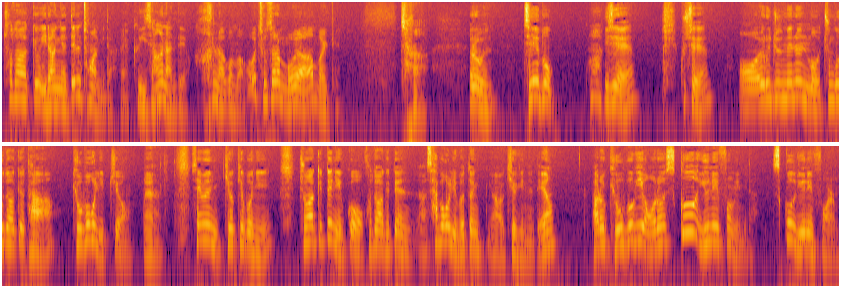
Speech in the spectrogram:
초등학교 1학년 때는 통합니다. 예, 그 이상은 안 돼요. 큰일 나고 막 어 저 사람 뭐야 막 이렇게 자 여러분 제복 이제 글쎄 어 요즘에는 뭐 중고등학교 다 교복을 입죠. 예. 쌤은 기억해 보니 중학교 때는 입고 고등학교 때는 사복을 입었던 어, 기억이 있는데요. 바로 교복이 영어로 school uniform입니다. school uniform.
